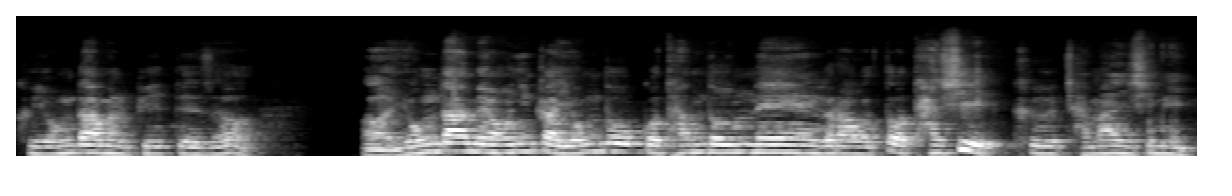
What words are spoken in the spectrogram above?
그 용담을 비롯해서 어, 용담에 오니까 용도 없고 담도 없네 그러고 또 다시 그 자만심이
